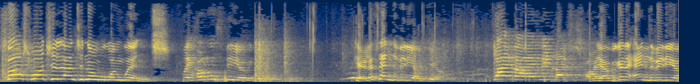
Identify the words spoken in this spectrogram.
First one to number one wins. Wait, how long's the video been going on for? Okay, let's end the video here. Bye, guys. Leave a like, subscribe. Yeah, we're gonna end the video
